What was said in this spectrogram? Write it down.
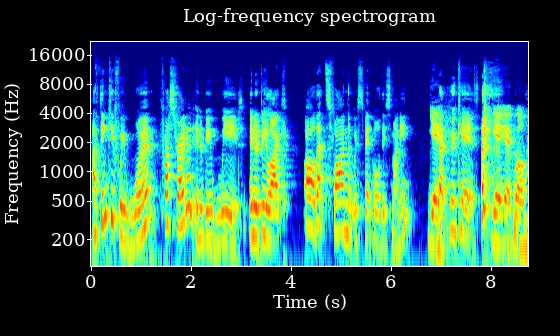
I think if we weren't frustrated, it'd be weird. It'd be like, oh, that's fine that we've spent all this money, Yeah. But who cares? yeah, yeah. Well,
